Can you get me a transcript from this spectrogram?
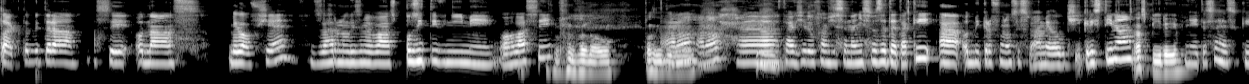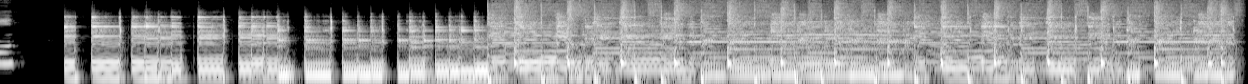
Tak, to by teda asi od nás bylo vše. Zahrnuli jsme vás pozitivními ohlasy. Vlnou pozitivní. Ano, ano. E, takže doufám, že se na ní svezete taky. A od mikrofonu se s vámi loučí Kristýna. A Speedy. Mějte se hezky.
